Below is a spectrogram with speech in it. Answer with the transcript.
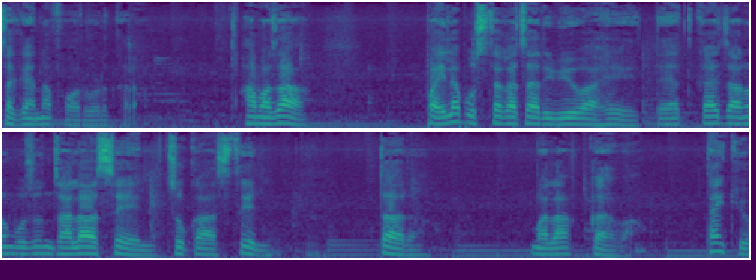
सगळ्यांना फॉरवर्ड करा. हा माझा पहिल्या पुस्तकाचा रिव्ह्यू आहे. त्यात काय जाणून बुजून झालं असेल चुका असतील तर मला कळवा. थँक्यू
